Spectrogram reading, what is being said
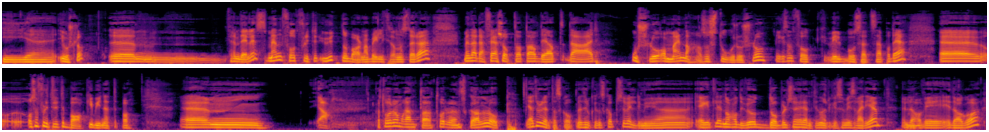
i, i Oslo. øhm, fremdeles. Men folk flytter ut når barna blir litt større. Men det er derfor jeg er så opptatt av det at det er Oslo omegn, da, altså Stor-Oslo. ikke sant? Folk vil bosette seg på det. Eh, og så flytter de tilbake i byen etterpå. Ehm, ja, Hva tror du om renta? Tror du den skal opp? jeg tror renta skal opp, men jeg tror ikke den skal opp så veldig mye, egentlig. Nå hadde vi jo dobbelt så høy rente i Norge som i Sverige, eller det har vi i dag òg.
